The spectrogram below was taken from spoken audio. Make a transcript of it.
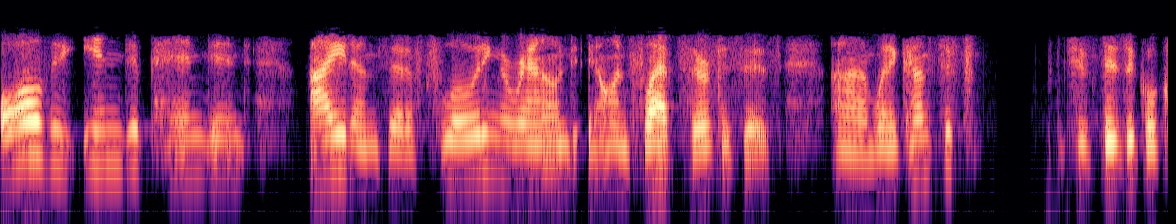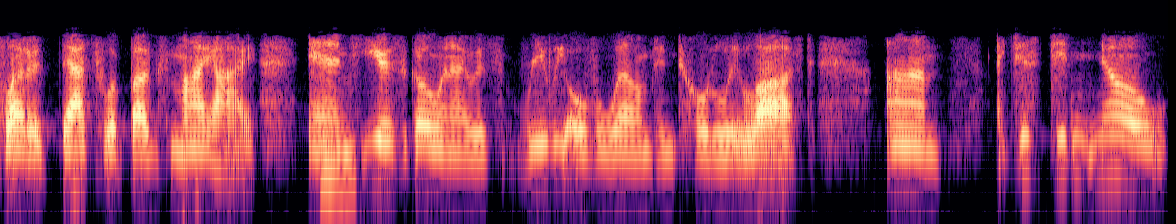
all the independent items that are floating around on flat surfaces. Um, when it comes to to physical clutter, that's what bugs my eye. And mm-hmm. years ago, when I was really overwhelmed and totally lost, um, I just didn't know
